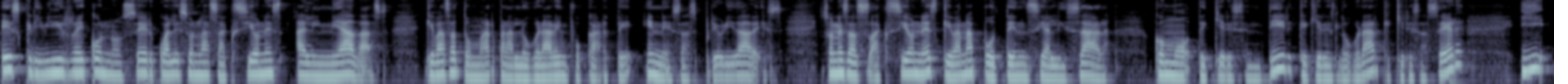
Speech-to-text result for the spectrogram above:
escribir, reconocer cuáles son las acciones alineadas que vas a tomar para lograr enfocarte en esas prioridades. Son esas acciones que van a potencializar cómo te quieres sentir, qué quieres lograr, qué quieres hacer. Y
